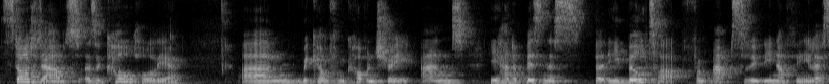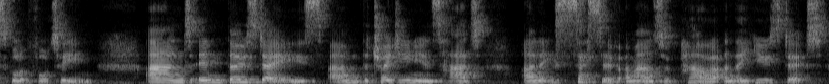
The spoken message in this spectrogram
started out as a coal haulier. Um, we come from Coventry, and he had a business that he built up from absolutely nothing. He left school at 14. And in those days, um, the trade unions had an excessive amount of power, and they used it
